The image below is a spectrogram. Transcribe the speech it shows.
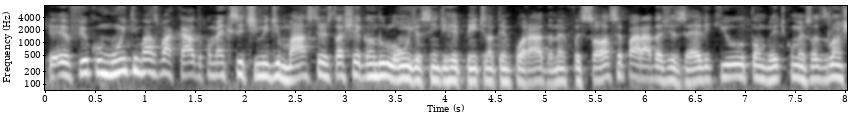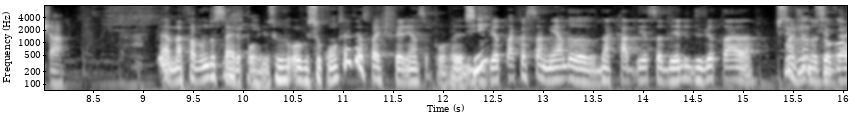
Eu fico muito embasbacado como é que esse time de Masters está chegando longe, assim, de repente na temporada, né? Foi só separar da Gisele que o Tom Brady começou a deslanchar. É, mas falando sério, pô, isso, isso com certeza faz diferença, porra. Ele Sim? devia estar tá com essa merda na cabeça dele, devia estar. Tá, imagina jogar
